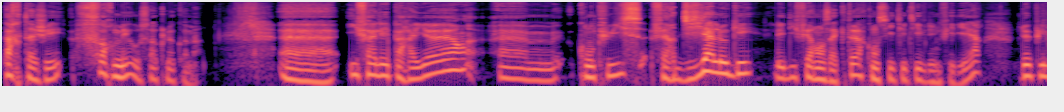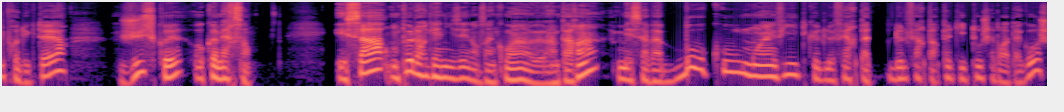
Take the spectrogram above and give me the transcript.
partager, former au socle commun. Euh, il fallait par ailleurs euh, qu'on puisse faire dialoguer les différents acteurs constitutifs d'une filière, depuis le producteur jusqu'au commerçant. Et ça, on peut l'organiser dans un coin euh, un par un, mais ça va beaucoup moins vite que de le, faire, de le faire par petites touches à droite à gauche,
